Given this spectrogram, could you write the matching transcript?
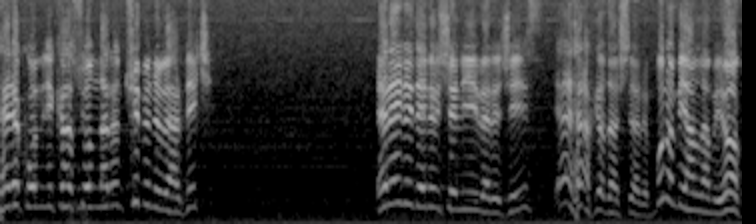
Telekomünikasyonların tümünü verdik. Ereğli demir çeliği vereceğiz. Yani arkadaşlarım bunun bir anlamı yok.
